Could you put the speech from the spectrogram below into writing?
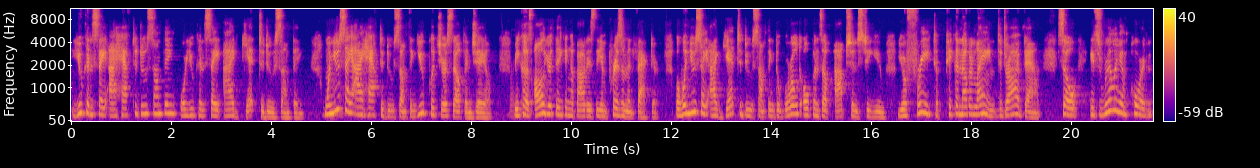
you can say, I have to do something, or you can say, I get to do something. When you say, I have to do something, you put yourself in jail because all you're thinking about is the imprisonment factor. But when you say, I get to do something, the world opens up options to you. You're free to pick another lane to mm-hmm. drive down. So it's really important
